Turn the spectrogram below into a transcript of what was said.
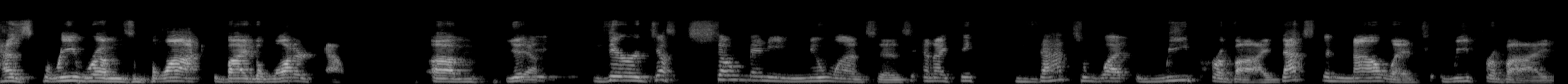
has three rooms blocked by the water tower. Um, you, yeah. There are just so many nuances. And I think that's what we provide. That's the knowledge we provide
